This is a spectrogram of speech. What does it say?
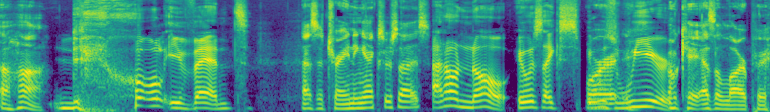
Uh huh. whole event? As a training exercise. I don't know. It was like it Or- was weird. Okay, as a LARP.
